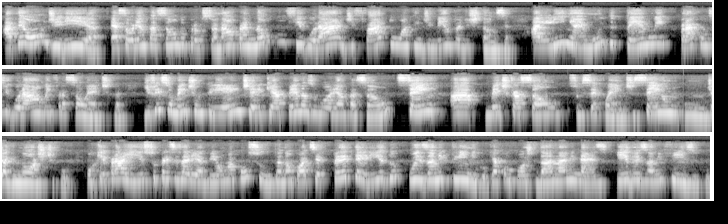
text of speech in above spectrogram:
Até onde iria essa orientação do profissional para não configurar de fato um atendimento à distância? A linha é muito tênue para configurar uma infração ética. Dificilmente um cliente ele quer apenas uma orientação sem a medicação subsequente, sem um, um diagnóstico, porque para isso precisaria haver uma consulta, não pode ser preterido o exame clínico, que é composto da anamnese e do exame físico.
